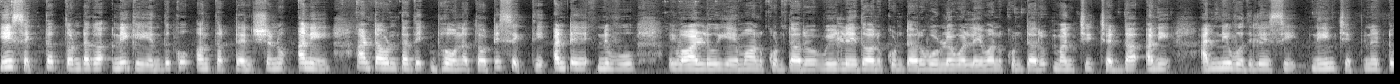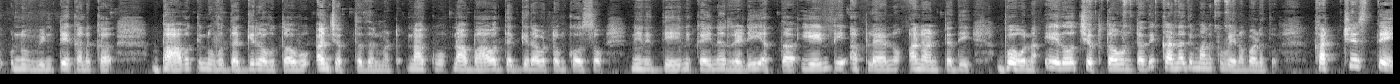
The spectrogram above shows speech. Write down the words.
ఈ శక్తి తొండగా నీకు ఎందుకు అంత టెన్షను అని అంటూ ఉంటుంది భువనతోటి శక్తి. అంటే నువ్వు వాళ్ళు ఏమో అనుకుంటారు వీళ్ళు ఏదో అనుకుంటారు ఊళ్ళో వాళ్ళు ఏమో అనుకుంటారు మంచి చెడ్డ అని అన్నీ వదిలేసి నేను చెప్పినట్టు నువ్వు వింటే కనుక బావకి నువ్వు దగ్గర అవుతావు అని చెప్తుంది అనమాట నాకు నా బావ దగ్గర అవటం కోసం నేను దేనికైనా రెడీ అత్త ఏంటి ఆ ప్లాను అని అంటది భువన. ఏదో చెప్తూ ఉంటుంది కానీ అది మనకు వినబడదు. కట్ చేస్తే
